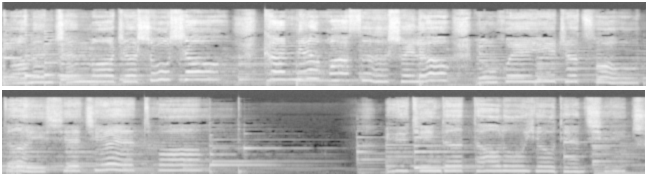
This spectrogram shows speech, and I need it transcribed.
我们沉默着束手，看年华似水流，用回忆着错误的一些解脱。雨停的道路有点凄楚，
